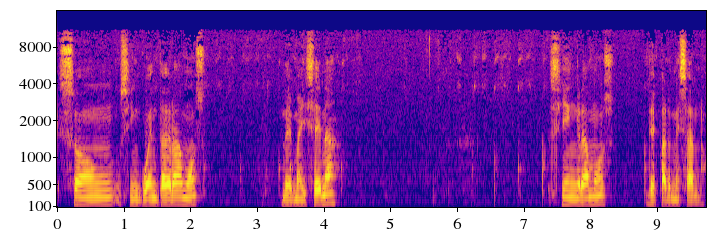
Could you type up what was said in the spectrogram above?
son 50 gramos de maicena, 100 gramos de parmesano.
